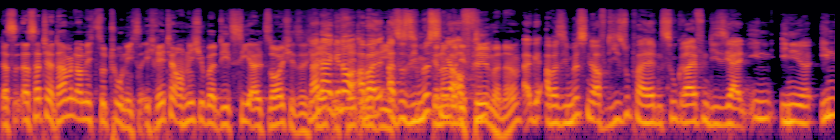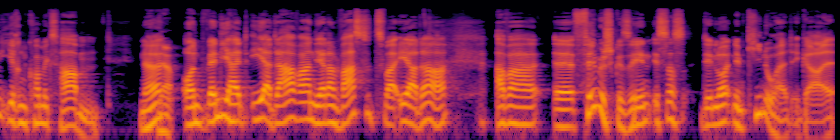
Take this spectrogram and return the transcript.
das, das hat ja damit auch nichts zu tun. Ich, ich rede ja auch nicht über DC als solches. Ich nein, nein, genau, aber die, also sie müssen genau ja auf die Filme, ne? Aber sie müssen ja auf die Superhelden zugreifen, die sie ja in, in, in ihren Comics haben. Ne? Ja. Und wenn die halt eher da waren, ja, dann warst du zwar eher da, aber äh, filmisch gesehen ist das den Leuten im Kino halt egal.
